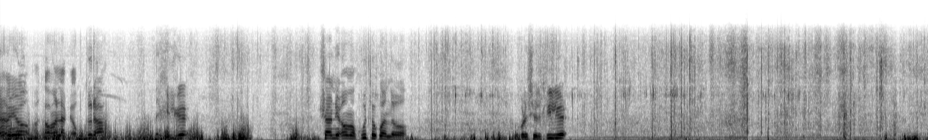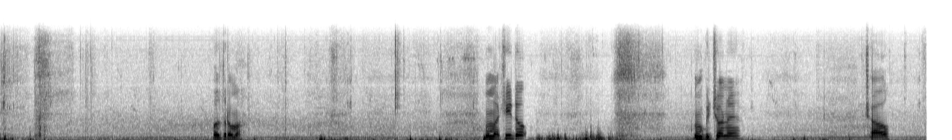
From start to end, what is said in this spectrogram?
Bueno amigos, acabamos la captura de Gilge. Ya llegamos justo cuando apareció el Gilge. Otro más. Un machito. Un pichone. Chao.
